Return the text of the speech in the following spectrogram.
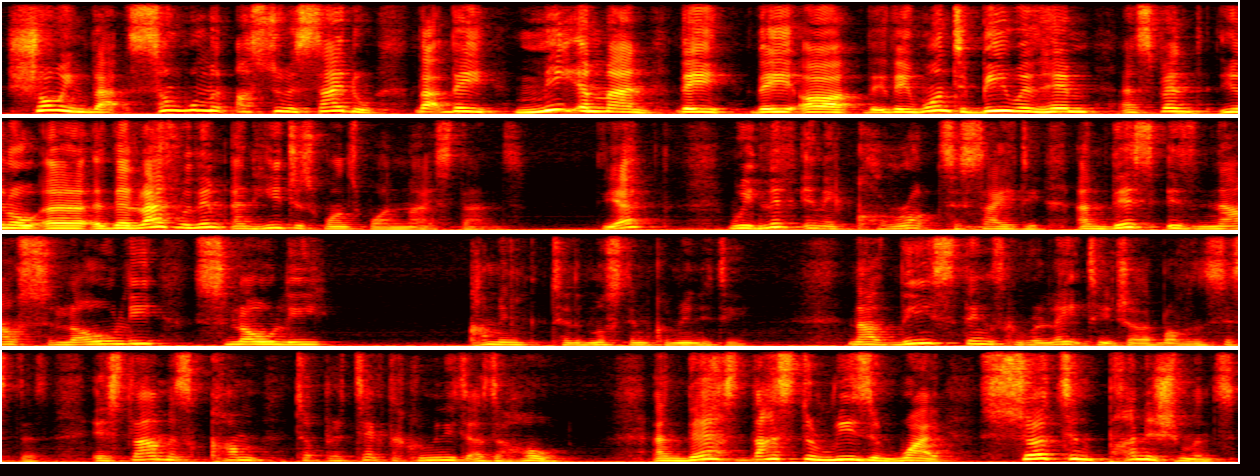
showing that some women are suicidal. That they meet a man, they they are they, they want to be with him and spend you know uh, their life with him, and he just wants one night stands. Yeah, we live in a corrupt society, and this is now slowly, slowly coming to the Muslim community. Now these things relate to each other, brothers and sisters. Islam has come to protect the community as a whole. And that's, that's the reason why certain punishments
